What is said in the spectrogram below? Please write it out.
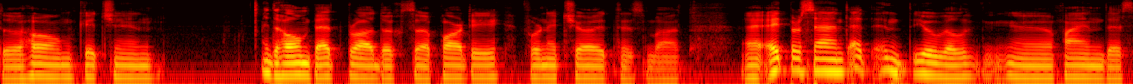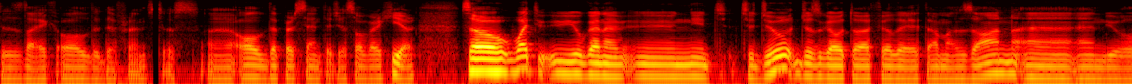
to home kitchen in the home pet products uh, party furniture it is about uh, eight percent. And you will uh, find this is like all the differences uh, all the percentages over here. So what you're gonna uh, need to do just go to affiliate amazon uh, and you will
